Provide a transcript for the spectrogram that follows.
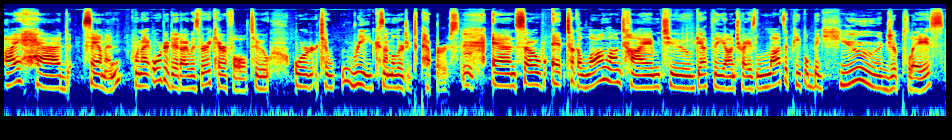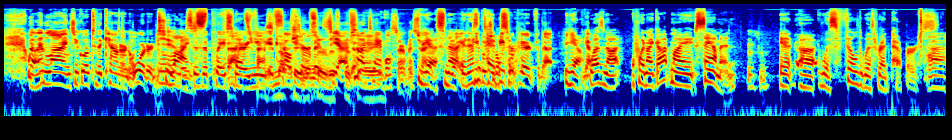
I had salmon. When I ordered it, I was very careful to order to read because I'm allergic to peppers, and so it took a long, long time to get the entrees. Lots of people, big, huge place. Well, and lines, you go up to the counter and order too. Lines. This is a place That's where you fast. it's Not self-service. service yeah, it's not table service, right? Yes, no, right. it is a People should be ser- prepared for that. Yeah, Yep. was not. When I got my salmon, Mm-hmm. it uh, was filled with red peppers. Ah.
